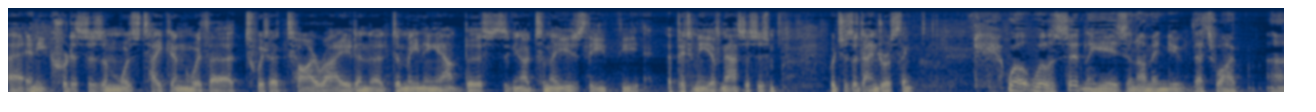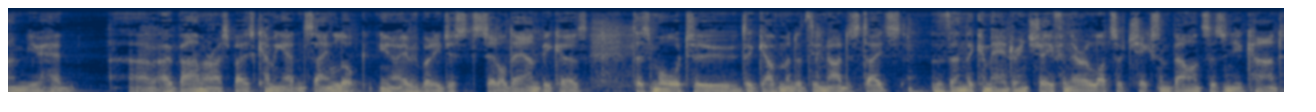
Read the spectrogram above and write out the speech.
Uh, any criticism was taken with a Twitter tirade and a demeaning outburst. You know, to me, is the the epitome of narcissism, which is a dangerous thing. Well, well, it certainly is, and I mean, you, that's why um, you had uh, Obama, I suppose, coming out and saying, look, you know, everybody just settle down because there's more to the government of the United States than the commander in chief, and there are lots of checks and balances, and you can't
